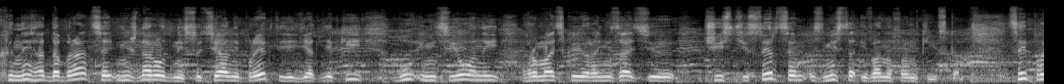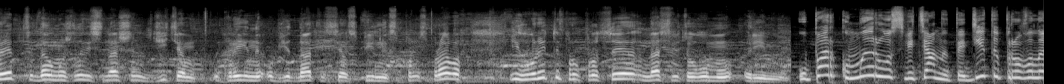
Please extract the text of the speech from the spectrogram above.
Книга добра це міжнародний соціальний проєкт, який був ініційований громадською організацією Чисті серцем з міста Івано-Франківська. Цей проєкт дав можливість нашим дітям України об'єднатися в спільних справах і говорити про, про це на світовому рівні. У парку миру освітяни та діти провели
